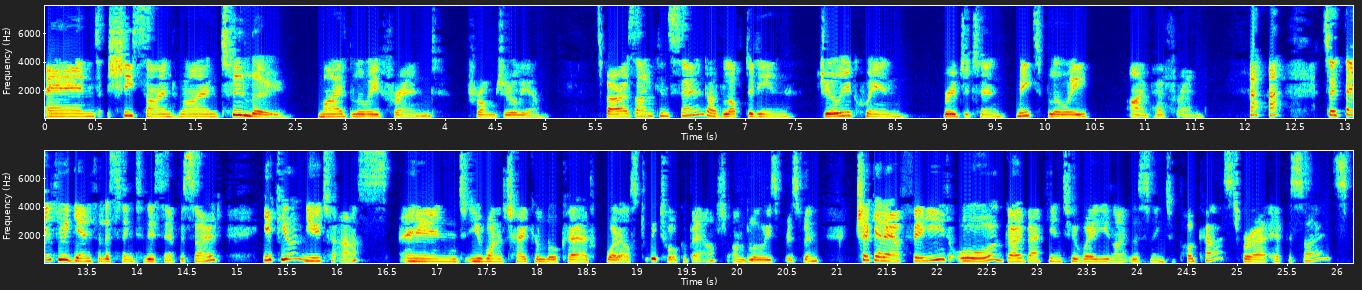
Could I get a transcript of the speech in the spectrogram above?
And she signed mine to Lou, my Bluey friend from Julia. As far as I'm concerned, I've locked it in. Julia Quinn, Bridgerton meets Bluey. I'm her friend. So thank you again for listening to this episode. If you're new to us and you want to take a look at what else do we talk about on Bluey's Brisbane, check out our feed or go back into where you like listening to podcasts for our episodes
